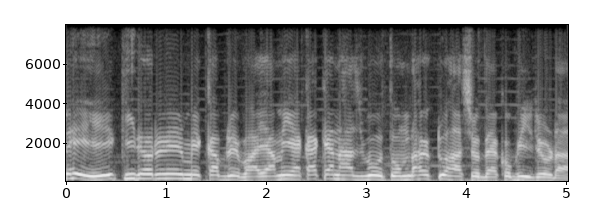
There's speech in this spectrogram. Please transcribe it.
লে কি ধরনের মেকআপ রে ভাই? আমি একা কেন হাসবো? তোমরাও একটু হাসো, দেখো ভিডিওটা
